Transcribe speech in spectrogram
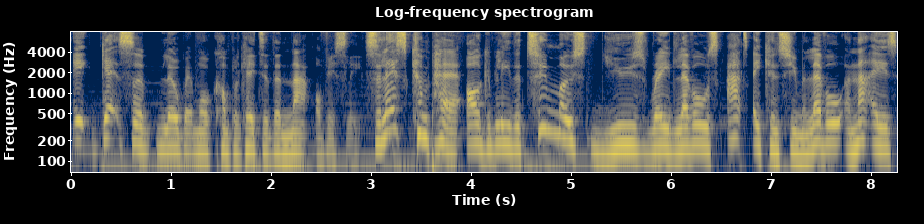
it gets a little bit more complicated than that obviously. So let's compare arguably the two most used RAID levels at a consumer level and that is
